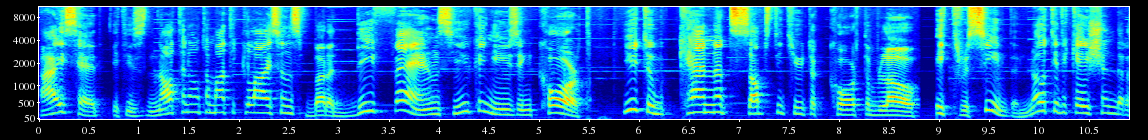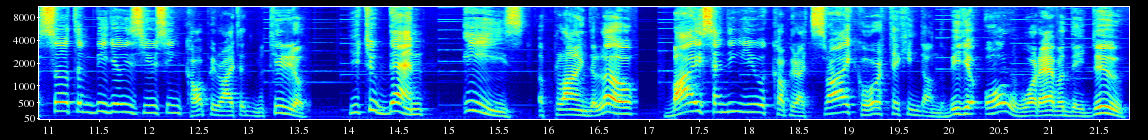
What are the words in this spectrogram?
I said it is not an automatic license, but a defense you can use in court. YouTube cannot substitute a court of law. It received a notification that a certain video is using copyrighted material. YouTube then is applying the law by sending you a copyright strike or taking down the video or whatever they do.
